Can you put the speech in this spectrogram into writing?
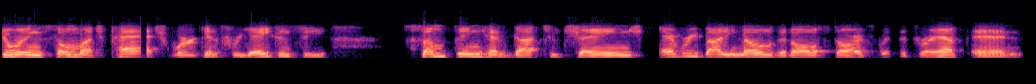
doing so much patchwork in free agency something has got to change. Everybody knows it all starts with the draft, and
